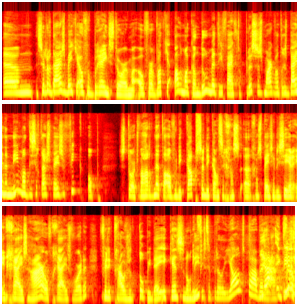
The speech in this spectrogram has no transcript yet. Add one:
Ehm, zullen we daar eens een beetje over brainstormen? Over wat je allemaal kan doen met die 50-plussers, Mark? Want er is bijna niemand die zich daar specifiek op stort. We hadden het net al over die kapser. Die kan zich gaan, eh, gaan specialiseren in grijs haar of grijs worden. Vind ik trouwens een top idee. Ik ken ze nog Ik niet. vind het briljant, Barbara. Ja, ik wil.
